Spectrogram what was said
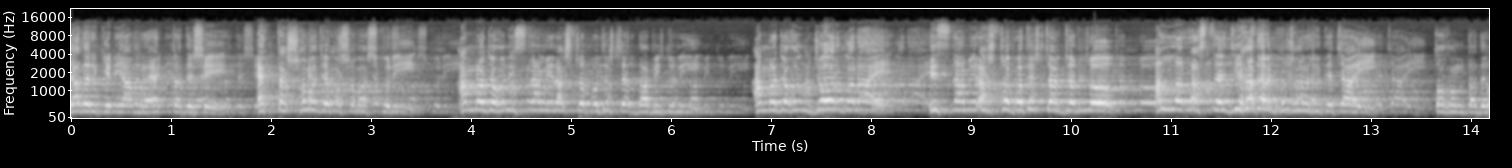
যাদেরকে নিয়ে আমরা একটা দেশে, একটা সমাজে বসবাস করি, আমরা যখন ইসলামী রাষ্ট্র প্রতিষ্ঠার দাবি তুলি, আমরা যখন জোর গলায় ইসলামী রাষ্ট্র প্রতিষ্ঠার জন্য আল্লাহর রাস্তায় জিহাদের ঘোষণা দিতে চাই, তখন তাদের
